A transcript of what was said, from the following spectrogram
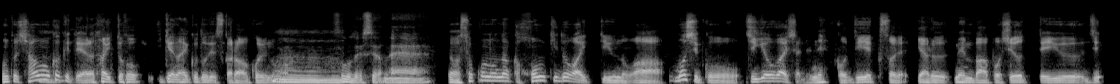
本当に社運をかけてやらないといけないことですから、こういうのは。だうんそうですよね。からそこのなんか本気度合いっていうのは、もしこう、事業会社でね、こう DX をやるメンバー募集っていうじ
